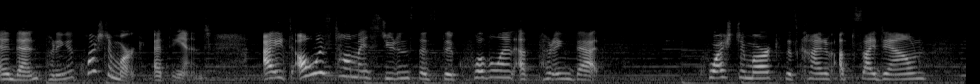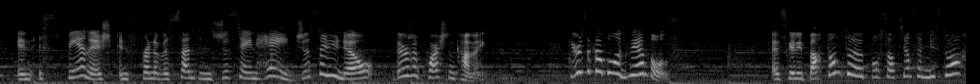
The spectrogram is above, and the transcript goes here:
and then putting a question mark at the end. I always tell my students that's the equivalent of putting that question mark that's kind of upside down in Spanish in front of a sentence just saying, hey, just so you know, there's a question coming. Here's a couple examples. Est-ce qu'elle est partante pour sortir cette histoire?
